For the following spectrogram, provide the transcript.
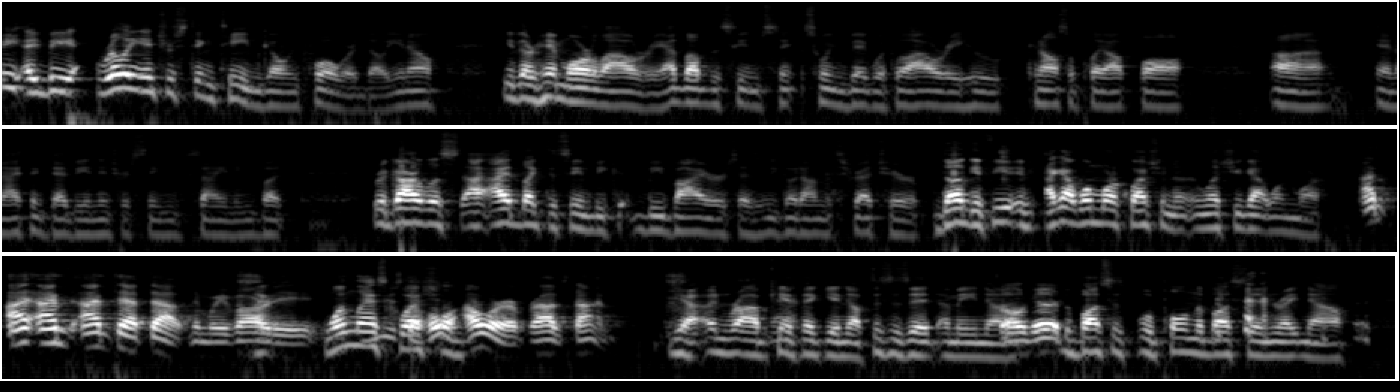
Be, it'd be a really interesting team going forward, though. You know, either him or Lowry. I'd love to see him swing big with Lowry, who can also play off ball, uh, and I think that'd be an interesting signing. But regardless, I, would like to see him be, be buyers as we go down the stretch here. Doug, if you, if, I got one more question, unless you got one more. I'm I, am i am i am tapped out, and we've already I, one last question. A whole hour of Rob's time. Yeah, and Rob can't yeah. thank you enough. This is it. I mean, uh, all good. The bus is we're pulling the bus in right now,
